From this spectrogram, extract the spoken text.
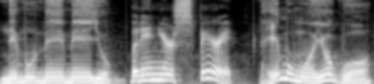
ne mu mmeeme eyo But in your spirit, naye mu mwoyo gwo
